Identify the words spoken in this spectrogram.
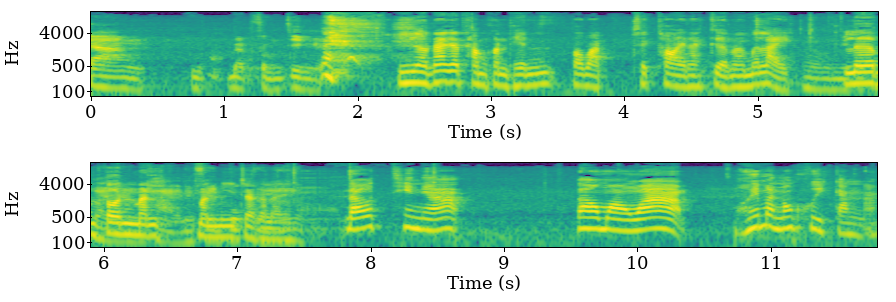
ยางแบบสมจริงอะนี่เราน่าจะทำคอนเทนต์ประวัติเซ็กทอยนะ เกิดมาเมื่อไหร่เออมันมีเริ่มต้นมันขายในมันมี Facebook จากอะไรเลยแล้วทีเนี้ย เรามองว่าเฮ้ยมันต้องคุยกันนะ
